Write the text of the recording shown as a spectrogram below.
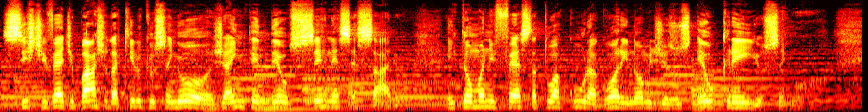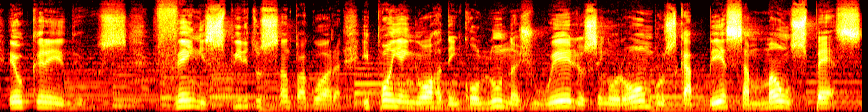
Se estiver debaixo daquilo que o Senhor já entendeu ser necessário, então manifesta a Tua cura agora em nome de Jesus. Eu creio, Senhor. Eu creio, Deus. Vem Espírito Santo agora e ponha em ordem coluna, joelhos, Senhor, ombros, cabeça, mãos, pés.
